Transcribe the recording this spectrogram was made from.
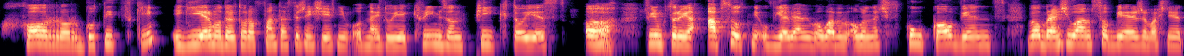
horror gotycki i Guillermo del Toro fantastycznie się w nim odnajduje. Crimson Peak to jest oh, film, który ja absolutnie uwielbiam i mogłabym oglądać w kółko, więc wyobraziłam sobie, że właśnie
